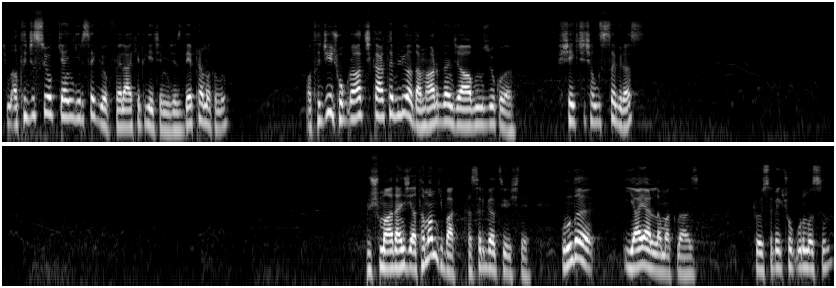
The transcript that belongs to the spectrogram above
Şimdi atıcısı yokken girsek yok. Felaketi geçemeyeceğiz. Deprem atalım. Atıcıyı çok rahat çıkartabiliyor adam. Harbiden cevabımız yok ona. Fişekçi çalışsa biraz. Düş madenci atamam ki bak. Kasırga atıyor işte. Bunu da iyi ayarlamak lazım. Köstebek çok vurmasın.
